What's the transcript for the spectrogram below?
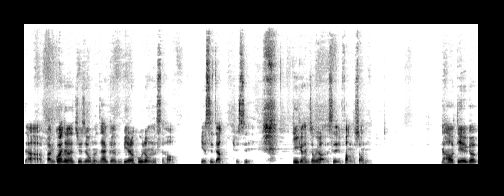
那反观呢，就是我们在跟别人互动的时候也是这样，就是第一个很重要的是放松，然后第二个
